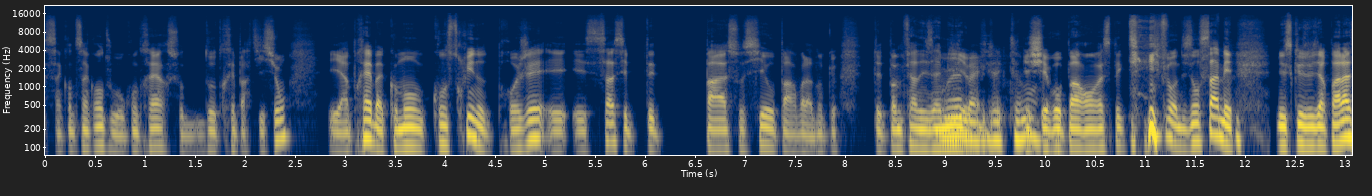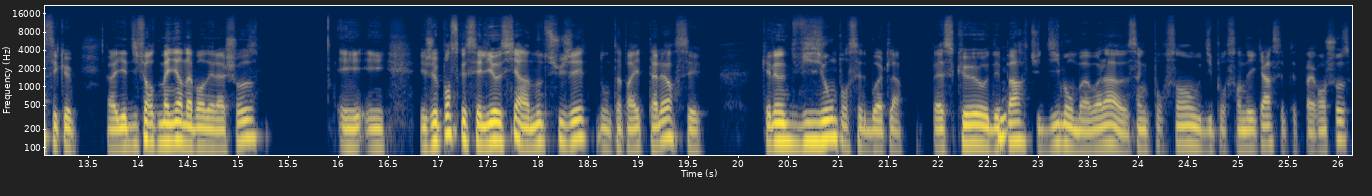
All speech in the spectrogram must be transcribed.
50-50» ou au contraire sur d'autres répartitions et après, bah, comment on construit notre projet et et ça, c'est peut-être pas associé aux parts. Voilà, donc peut-être pas me faire des amis, bah, chez vos parents respectifs en disant ça, mais mais ce que je veux dire par là, c'est que, heu, il y a différentes manières d'aborder la chose et et et je pense que c'est lié aussi à un autre sujet dont tu as parlé tout à l'heure, c'est quelle est notre vision pour cette boîte-là? Parce qu'au Mmh. départ, tu te dis: «Bon, bah, voilà, heu, 5 ou 10 d'écart, c'est peut-être pas grand-chose».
